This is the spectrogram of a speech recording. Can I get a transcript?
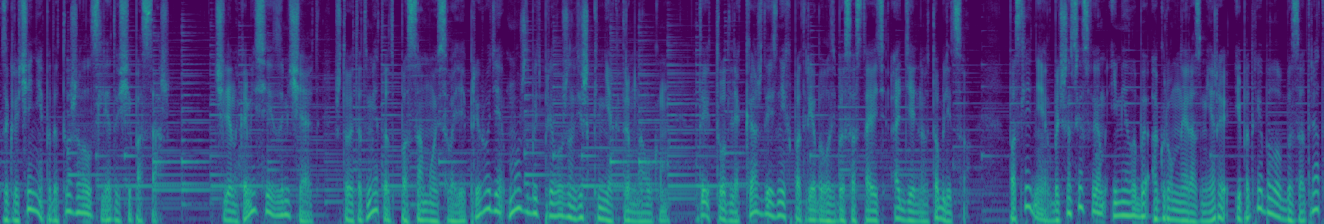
Заключение подытоживал следующий пассаж. Члены комиссии замечают, что этот метод по самой своей природе может быть приложен лишь к некоторым наукам, да и то для каждой из них потребовалось бы составить отдельную таблицу – Последнее в большинстве своем имело бы огромные размеры и потребовало бы затрат,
